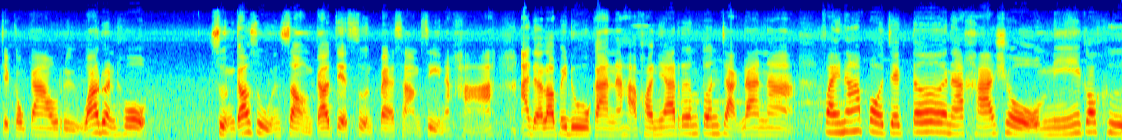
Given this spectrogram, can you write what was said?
12799 หรือว่าด่วนโทร 0902970834 นะคะอะเดี๋ยวเราไปดูกันนะคะขออนุญาตเริ่มต้นจากด้านหน้า ไฟหน้าโปรเจคเตอร์นะคะโฉมนี้ก็คือ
